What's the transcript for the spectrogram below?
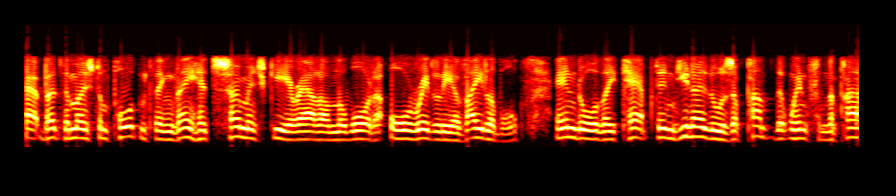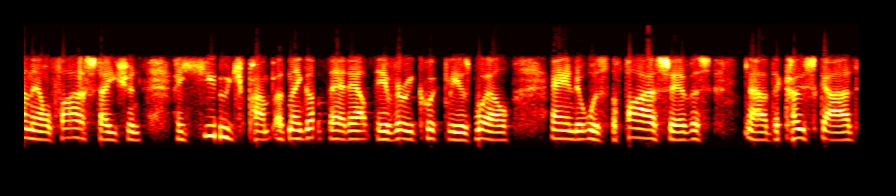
Uh, but the most important thing, they had so much gear out on the water all readily available, and or they tapped in. You know, there was a pump that went from the Parnell fire station, a huge pump, and they got that out there very quickly as well. And it was the fire service uh, the Coast Guard,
